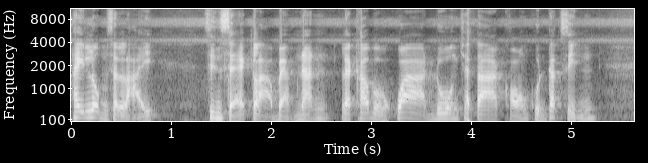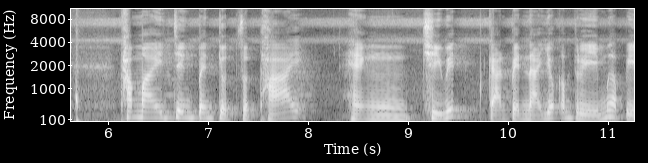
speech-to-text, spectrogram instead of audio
ให้ล่มสลาย สินแสกล่าวแบบนั้น และเขาบอกว่าดวงชะตาของคุณทักษิณทำไมจึงเป็นจุดสุดท้ายแห่งชีวิตการเป็นนายกรัมตรีเมื่อปี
